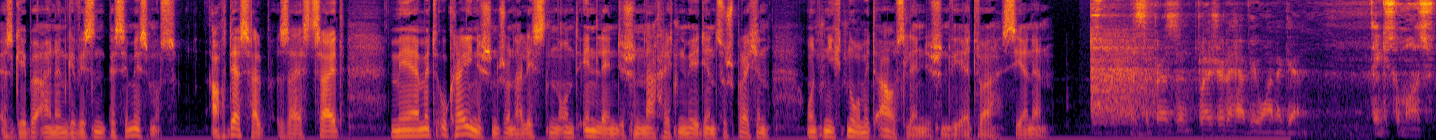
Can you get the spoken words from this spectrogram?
es gebe einen gewissen Pessimismus. Auch deshalb sei es Zeit, mehr mit ukrainischen Journalisten und inländischen Nachrichtenmedien zu sprechen und nicht nur mit ausländischen wie etwa CNN. Mr. President, pleasure to have you on again. Thank you so much.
